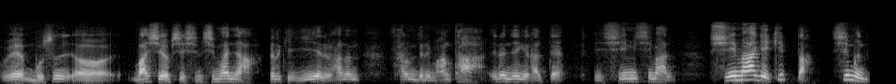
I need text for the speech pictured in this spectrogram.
왜 무슨, 어, 맛이 없이 심심하냐. 그렇게 이해를 하는 사람들이 많다. 이런 얘기를 할 때, 이 심심한, 심하게 깊다. 심은,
